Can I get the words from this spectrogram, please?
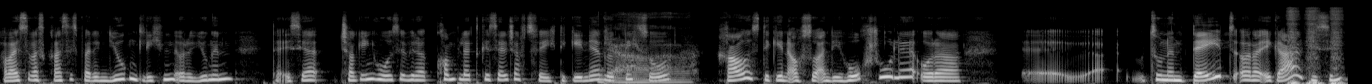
Aber weißt du, was krass ist bei den Jugendlichen oder Jungen? Da ist ja Jogginghose wieder komplett gesellschaftsfähig. Die gehen ja wirklich Ja. so raus. Die gehen auch so an die Hochschule oder äh, zu einem Date oder egal. Die sind,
